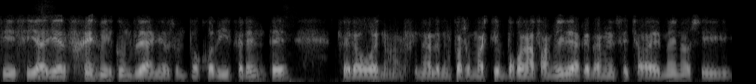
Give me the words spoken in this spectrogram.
Sí, sí, ayer fue mi cumpleaños, un poco diferente, pero bueno, al final hemos pasado más tiempo con la familia, que también se echaba de menos, y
